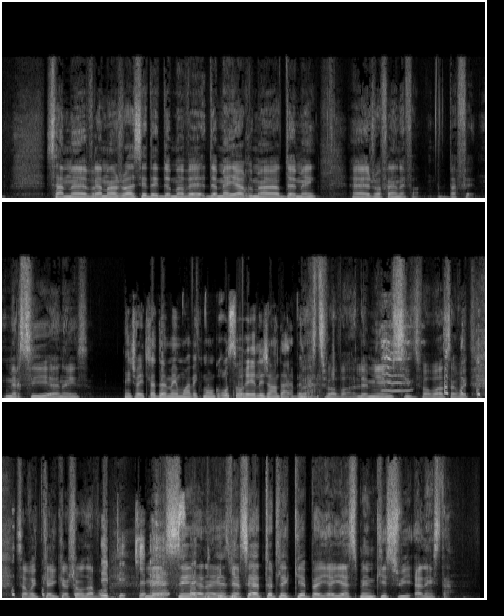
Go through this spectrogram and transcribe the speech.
Ça me vraiment, je vais essayer d'être de mauvais, de meilleure humeur demain. Euh, je vais faire un effort. Parfait. Merci, Anaïs. Et je vais être là demain, moi, avec mon gros sourire légendaire. Ben, tu vas voir. Le mien aussi. Tu vas voir. Ça va être, ça va être quelque chose à voir. Épique. Merci, Anaïs. Merci à toute l'équipe. Il y a Yasmine qui suit à l'instant.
